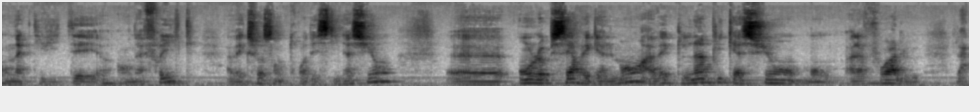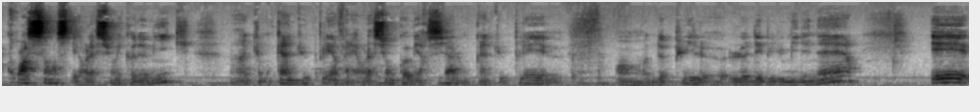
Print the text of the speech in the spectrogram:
en activité en Afrique, avec 63 destinations. Euh, on l'observe également avec l'implication, à la fois la croissance des relations économiques, hein, qui ont quintuplé, enfin les relations commerciales ont quintuplé euh, depuis le, début du millénaire. Et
